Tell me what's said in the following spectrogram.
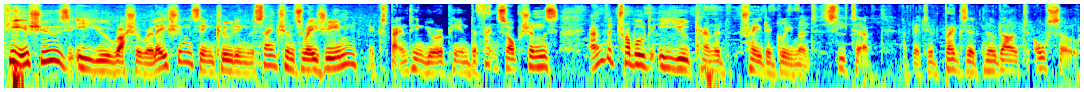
Key issues EU-Russia relations, including the sanctions regime, expanding European defence options, and the troubled EU-Canada trade agreement, CETA. A bit of Brexit, no doubt, also.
